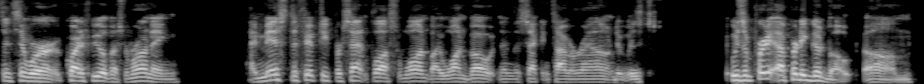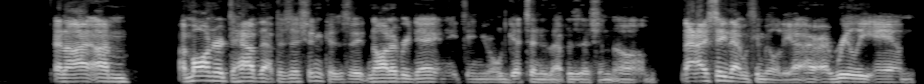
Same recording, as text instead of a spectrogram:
since there were quite a few of us running, I missed the 50% plus one by one vote. And then the second time around, it was it was a pretty a pretty good vote. Um, and I, I'm I'm honored to have that position because not every day an 18 year old gets into that position. Um, I say that with humility. I, I really am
